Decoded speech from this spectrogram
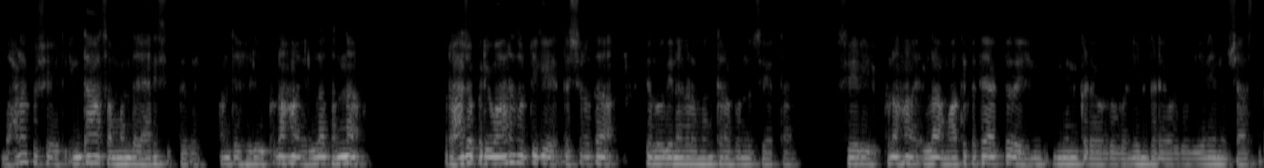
ಬಹಳ ಖುಷಿ ಆಯ್ತು. ಇಂತಹ ಸಂಬಂಧ ಯಾರಿಗೆ ಸಿಗ್ತದೆ ಅಂತ ಹೇಳಿ ಪುನಃ ಎಲ್ಲ ತನ್ನ ರಾಜ ಪರಿವಾರದೊಟ್ಟಿಗೆ ದಶರಥ ಕೆಲವು ದಿನಗಳ ನಂತರ ಬಂದು ಸೇರ್ತಾನೆ ಸೇರಿ ಪುನಃ ಎಲ್ಲ ಮಾತುಕತೆ ಆಗ್ತದೆ. ಹಿಂದಿನ ಕಡೆಯವ್ರದ್ದು ಗಂಡಿನ ಕಡೆಯವ್ರದ್ದು ಏನೇನು ಶಾಸ್ತ್ರ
